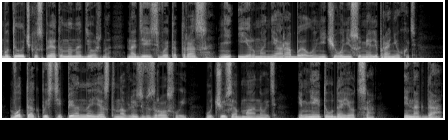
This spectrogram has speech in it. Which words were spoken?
Бутылочка спрятана надежно. Надеюсь, в этот раз ни Ирма, ни Арабеллу ничего не сумели пронюхать. Вот так постепенно я становлюсь взрослый, учусь обманывать, и мне это удается. Иногда.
